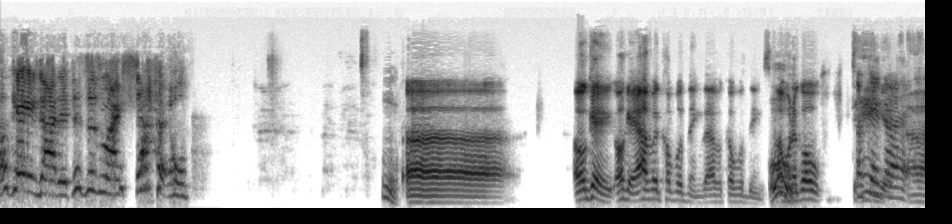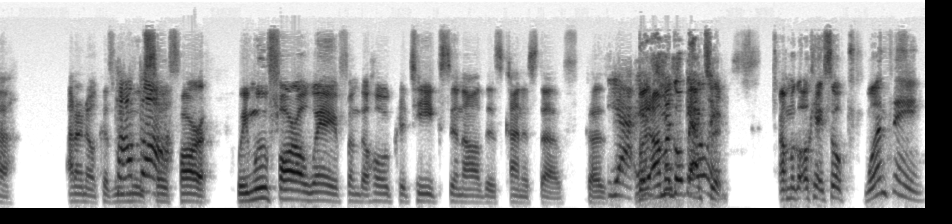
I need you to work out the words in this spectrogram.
okay, got it. This is my style. Uh, okay, okay. I have a couple of things. I have a couple of things. I want to go. Dang Okay, it. go ahead. Uh, I don't know because we Pop moved so far. We moved far away from the whole critiques and all this kind of stuff. Because Yeah. But I'm gonna just go back to going. it. I'm gonna go. Okay, so one thing,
